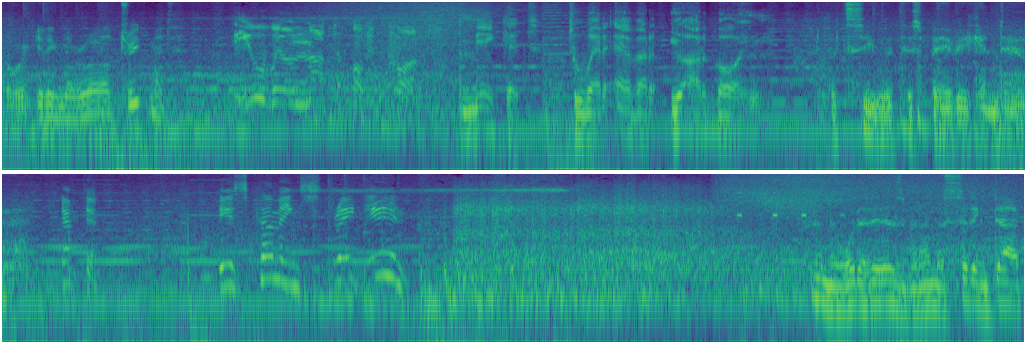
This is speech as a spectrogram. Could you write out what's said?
But we're getting the royal treatment. You will not, of course, make it to wherever you are going. Let's see what this baby can do. Captain, he's coming straight in. I don't know what it is, but I'm a sitting duck.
